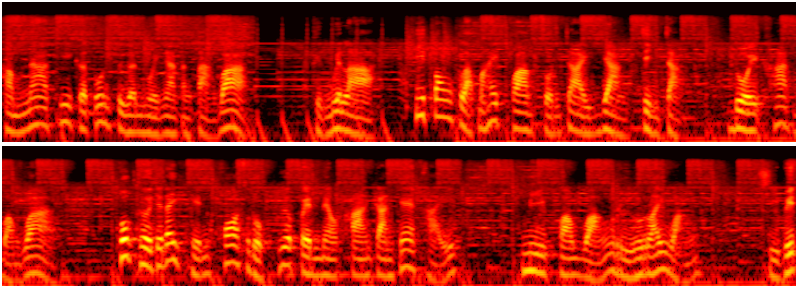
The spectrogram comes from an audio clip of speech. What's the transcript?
ทำหน้าที่กระตุ้นเตือนหน่วยงานต่างๆว่า ถึงเวลา ที่ต้องกลับมาให้ความสนใจอย่างจริงจัง โดยคาดหวังว่า พวกเธอจะได้เห็นข้อสรุปเพื่อเป็นแนวทางการแก้ไข มีความหวังหรือไร้หวัง ชีวิต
